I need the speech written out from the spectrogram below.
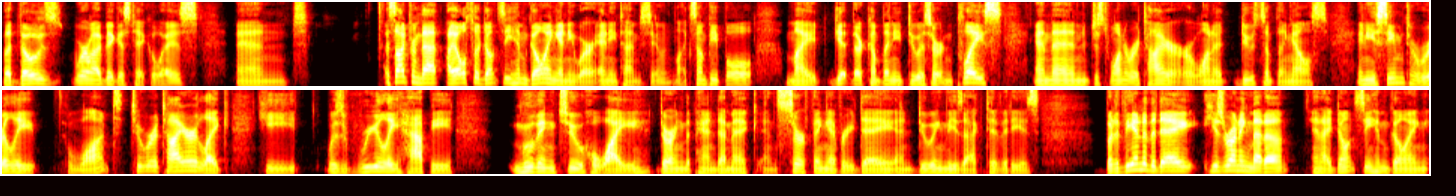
but those were my biggest takeaways. And aside from that, I also don't see him going anywhere anytime soon. Like some people might get their company to a certain place and then just want to retire or want to do something else. And he seemed to really want to retire. Like he was really happy moving to Hawaii during the pandemic and surfing every day and doing these activities. But at the end of the day, he's running Meta, and I don't see him going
